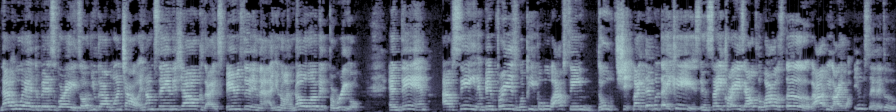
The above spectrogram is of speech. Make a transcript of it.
Not who had the best grades or if you got one child. And I'm saying this, y'all, because I experienced it and I, you know, I know of it for real. And then I've seen and been friends with people who I've seen do shit like that with their kids and say crazy off the wild stuff. I'll be like, why you say that to?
